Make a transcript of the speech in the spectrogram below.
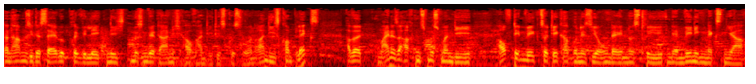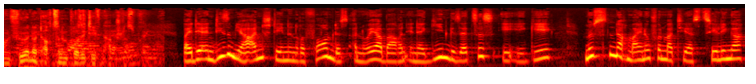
dann haben Sie dasselbe Privileg nicht, müssen wir da nicht auch an die Diskussion ran. Die ist komplex, aber meines Erachtens muss man die auf dem Weg zur Dekarbonisierung der Industrie in den wenigen nächsten Jahren führen und auch zu einem positiven Abschluss bringen. Bei der in diesem Jahr anstehenden Reform des Erneuerbaren Energiengesetzes EEG müssten nach Meinung von Matthias Zehlinger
